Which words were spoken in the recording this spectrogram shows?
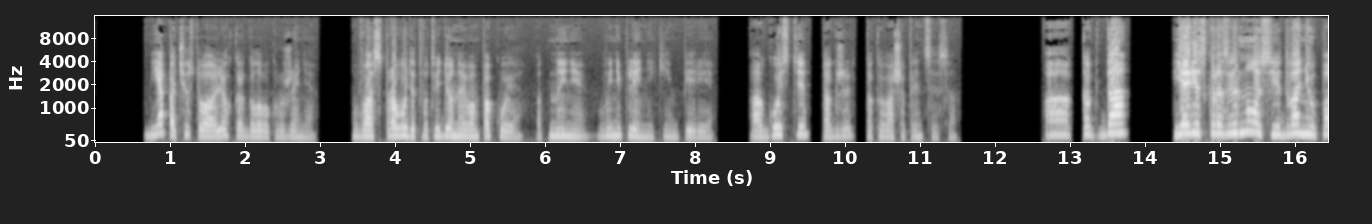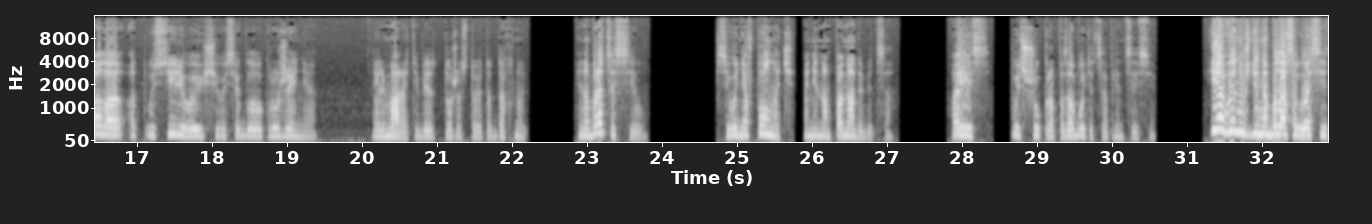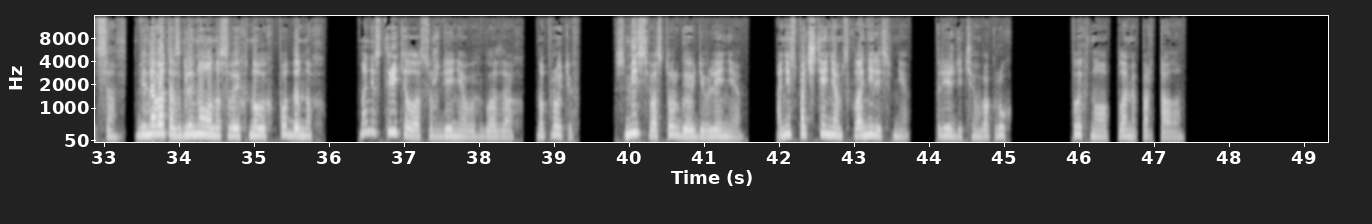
я почувствовала легкое головокружение. Вас проводят в отведенные вам покои. Отныне вы не пленники империи, а гости так же, как и ваша принцесса. А когда... Я резко развернулась и едва не упала от усиливающегося головокружения. Эльмара, тебе тоже стоит отдохнуть и набраться сил. Сегодня в полночь они нам понадобятся. Аис, пусть Шукра позаботится о принцессе. Я вынуждена была согласиться. Виновато взглянула на своих новых подданных, но не встретила осуждения в их глазах. Напротив, смесь восторга и удивления. Они с почтением склонились мне, прежде чем вокруг плыхнуло пламя портала.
